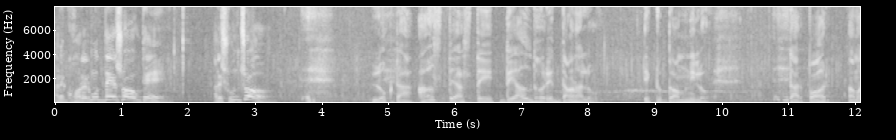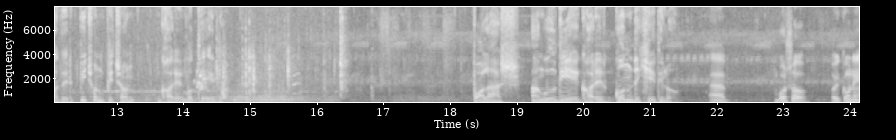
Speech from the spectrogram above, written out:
আরে ঘরের মধ্যে এসো উঠে। আরে শুনছো? লোকটা আস্তে আস্তে দেয়াল ধরে দাঁড়াল একটু দম নিল। তারপর আমাদের পিছন পিছন ঘরের মধ্যে এলো। পলাশ আঙুল দিয়ে ঘরের কোণ দেখিয়ে দিল। বসো ওই কোণে।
